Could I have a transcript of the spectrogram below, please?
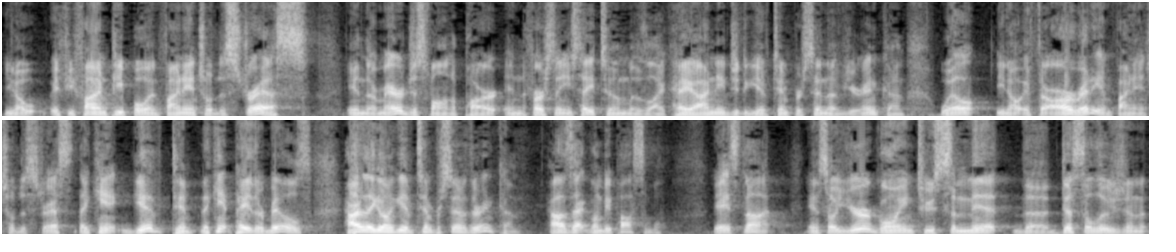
you know, if you find people in financial distress and their marriage is falling apart, and the first thing you say to them is like, "Hey, I need you to give ten percent of your income." Well, you know, if they're already in financial distress, they can't give ten, they can't pay their bills. How are they going to give ten percent of their income? How is that going to be possible? Yeah, it's not. And so you're going to submit the disillusion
